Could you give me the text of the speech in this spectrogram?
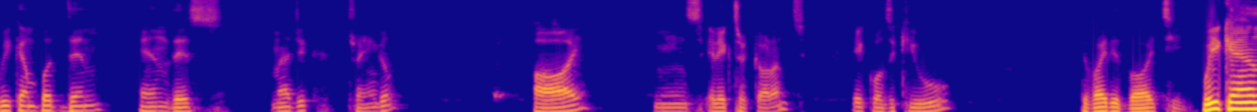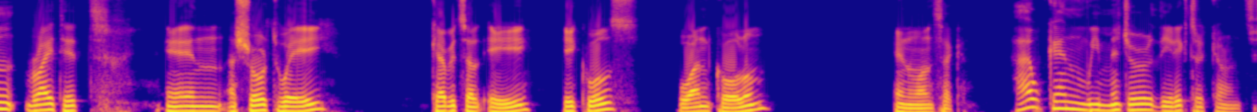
we can put them in this magic triangle. I means electric current equals Q divided by T. We can write it in a short way. Capital A equals one coulomb in one second. How can we measure the electric current?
